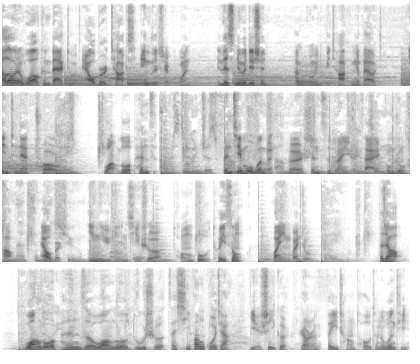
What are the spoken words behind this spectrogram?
Hello and welcome back to Albert Talks English, everyone. In this new edition, I'm going to be talking about internet trolls. 网络喷子。本节目文本和生词短语在公众号 Albert 英语研习社同步推送，欢迎关注。大家好，网络喷子、网络毒舌在西方国家也是一个让人非常头疼的问题。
